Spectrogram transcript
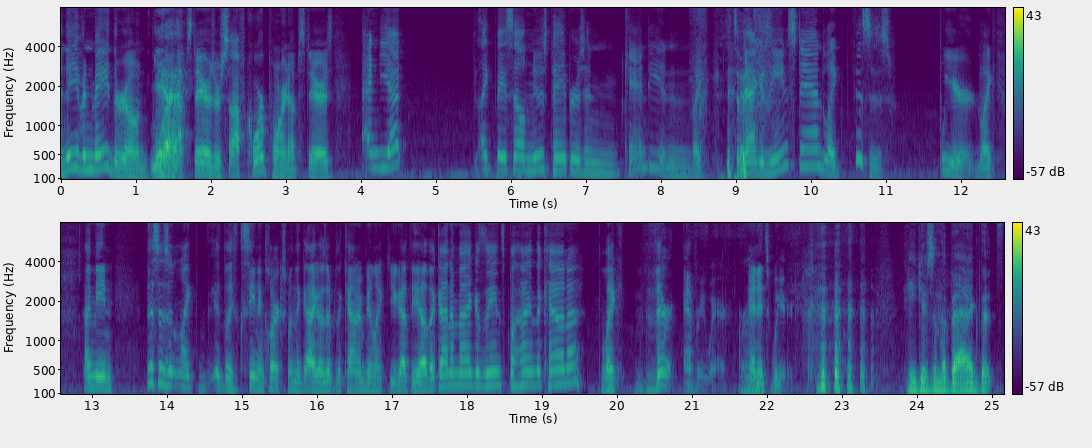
and they even made their own porn Yeah. upstairs or soft core porn upstairs. And yet like they sell newspapers and candy and like it's a magazine stand? Like this is weird. Like i mean this isn't like the scene in clerks when the guy goes up to the counter and being like you got the other kind of magazines behind the counter? Like they're everywhere. Right. and it's weird. He gives him the bag that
